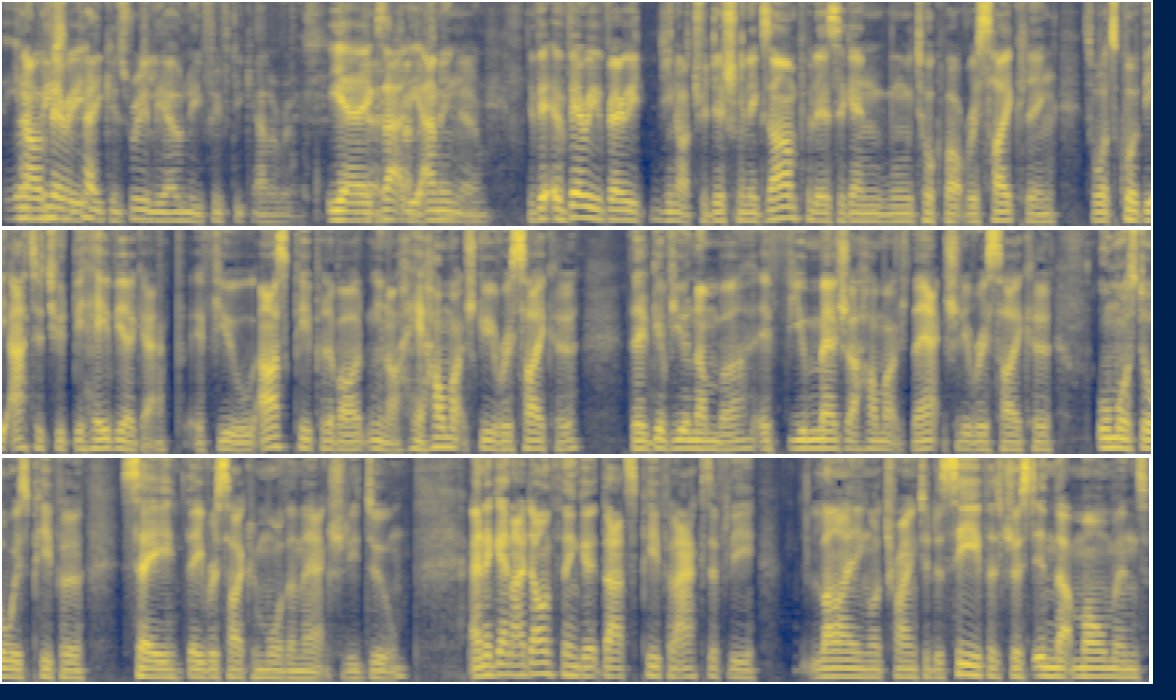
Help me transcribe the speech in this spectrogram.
you that know, piece very of cake is really only fifty calories. Yeah, yeah exactly. I mean. Yeah a very very you know traditional example is again when we talk about recycling so what's called the attitude behavior gap. If you ask people about you know hey how much do you recycle? they'll give you a number. If you measure how much they actually recycle almost always people say they recycle more than they actually do. And again i don't think it, that's people actively lying or trying to deceive. It's just in that moment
